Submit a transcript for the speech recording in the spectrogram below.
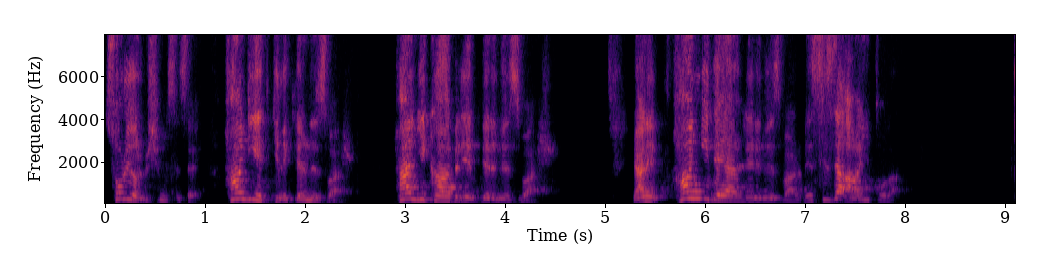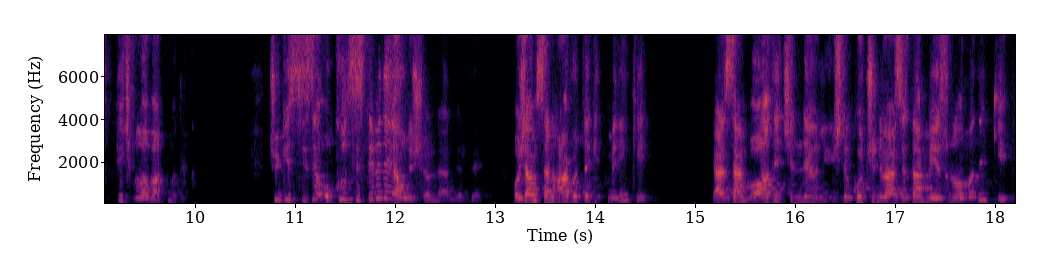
Soruyorum şimdi size. Hangi yetkinlikleriniz var? Hangi kabiliyetleriniz var? Yani hangi değerleriniz var ve size ait olan? Hiç buna bakmadık. Çünkü sizi okul sistemi de yanlış yönlendirdi. Hocam sen Harvard'a gitmedin ki. Yani sen Boğaziçi'nde işte Koç Üniversitesi'nden mezun olmadın ki.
